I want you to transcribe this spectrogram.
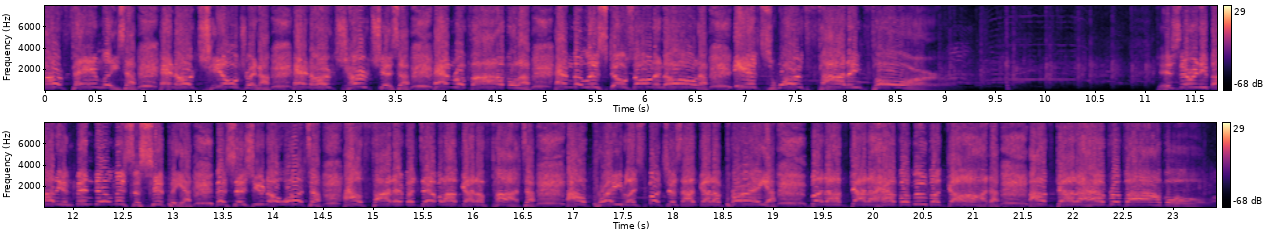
our families and our children and our churches and revival and the list goes on and on, it's worth fighting for. Is there anybody in Benndale, Mississippi that says, you know what? I'll fight every devil I've got to fight. I'll pray as much as I've got to pray, but I've got to have a move of God. I've got to have revival.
